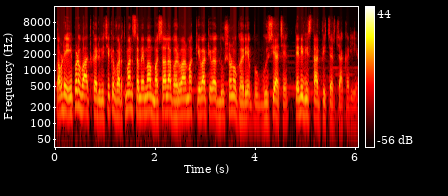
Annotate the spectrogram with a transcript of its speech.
તો આપણે એ પણ વાત કરવી છે કે વર્તમાન સમયમાં મસાલા ભરવામાં કેવા કેવા દૂષણો ઘરે ઘૂસ્યા છે, તેની વિસ્તારથી ચર્ચા કરીએ.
